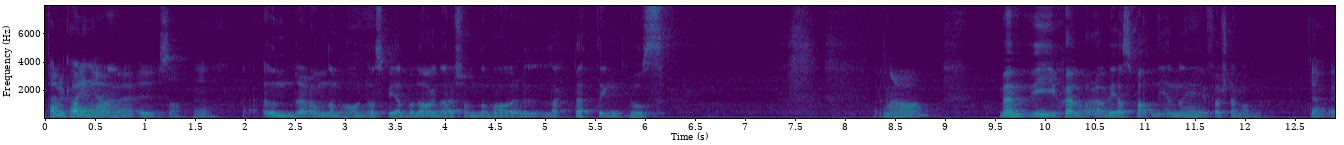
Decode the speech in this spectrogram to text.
Fem poäng över USA. Ja. Jag undrar om de har något spelbolag där som de har lagt betting hos. Ja. Men vi själva då? Vi har Spanien i första gången. Det har vi.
